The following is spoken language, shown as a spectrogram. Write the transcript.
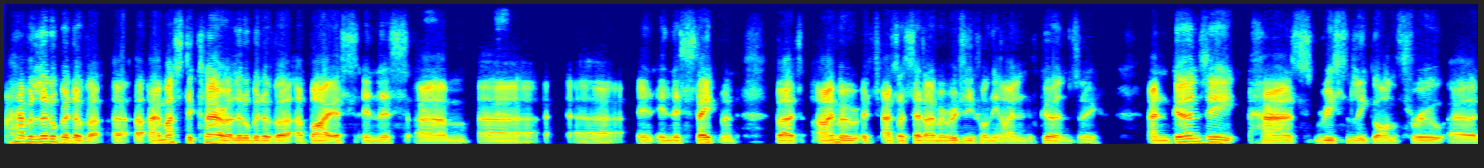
I have a little bit of a, a I must declare a little bit of a, a bias in this um, uh, uh, in, in this statement, but I'm a, as I said, I'm originally from the island of Guernsey, and Guernsey has recently gone through a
